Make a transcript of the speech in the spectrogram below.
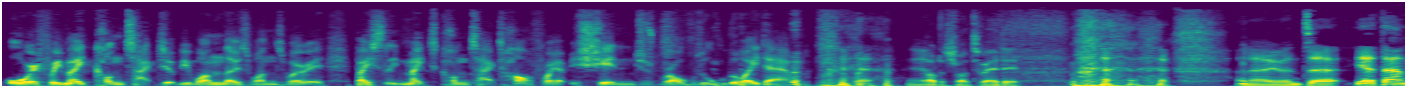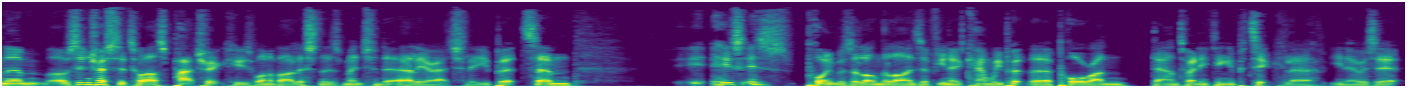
or if we made contact, it would be one of those ones where it basically makes contact halfway up your shin and just rolls all the way down. yeah. I'll just try to edit. I know, and uh, yeah, Dan, um, I was interested to ask Patrick, who's one of our listeners, mentioned it earlier actually, but. Um, his his point was along the lines of you know can we put the poor run down to anything in particular you know is it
